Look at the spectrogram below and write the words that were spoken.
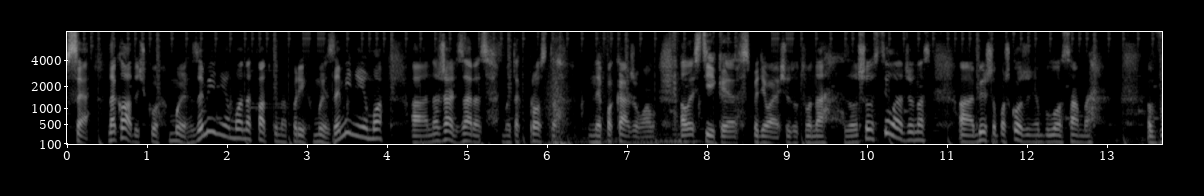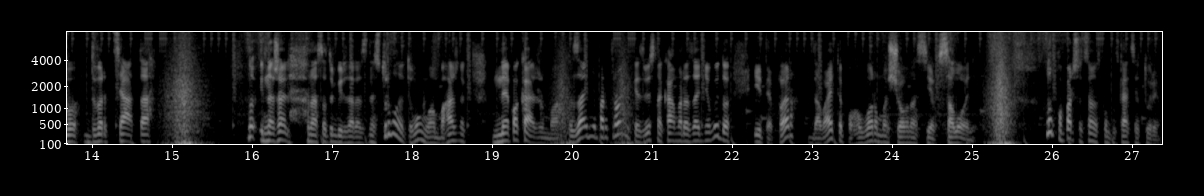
все. Накладочку ми замінюємо, накладку на поріг ми замінюємо. А, на жаль, зараз ми так просто не покажемо вам, але стійка, сподіваюся, що тут вона залишилась ціла, адже в нас більше пошкодження було саме в дверцята. Ну і на жаль, нас автомобіль зараз знеструмлений, тому ми вам багажник не покажемо. Задні партроніки, звісно, камера заднього виду. І тепер давайте поговоримо, що у нас є в салоні. Ну, по-перше, це у нас комплектація турів.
